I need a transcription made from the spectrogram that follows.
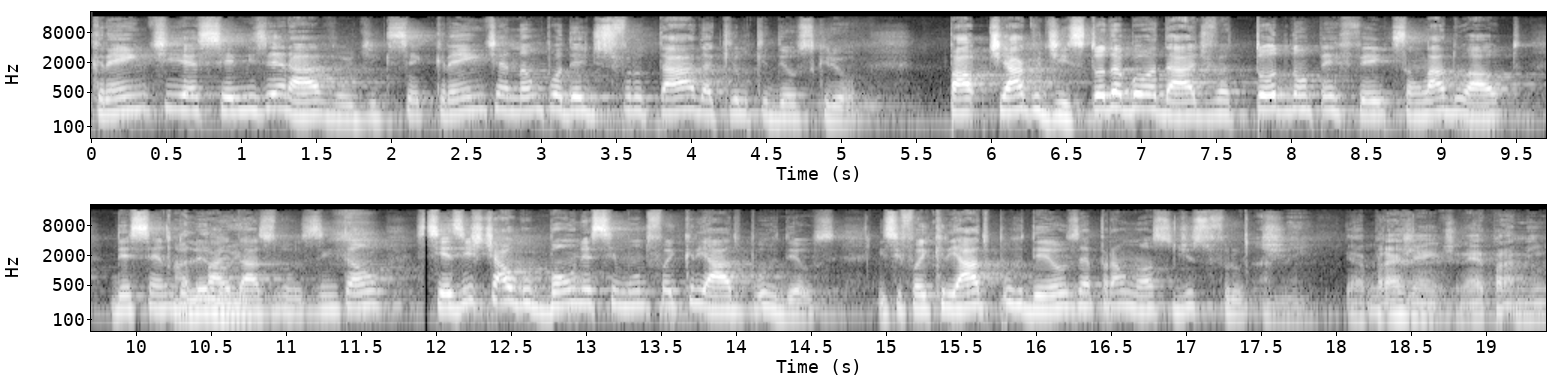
crente é ser miserável, de que ser crente é não poder desfrutar daquilo que Deus criou. Tiago diz: toda boa dádiva, todo dom perfeito são lá do alto descendo do Aleluia. Pai das luzes. Então, se existe algo bom nesse mundo, foi criado por Deus. E se foi criado por Deus, é para o nosso desfrute. Amém. É para a gente, né? é para mim.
